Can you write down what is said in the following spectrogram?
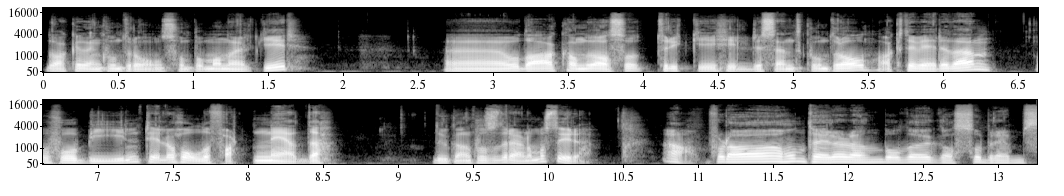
Du har ikke den kontrollen som på manuelt gir. Eh, og da kan du altså trykke i Hill Descent kontroll, aktivere den, og få bilen til å holde farten nede. Du kan konsentrere deg om å styre. Ja, for da håndterer den både gass og brems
